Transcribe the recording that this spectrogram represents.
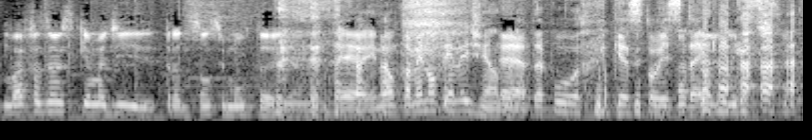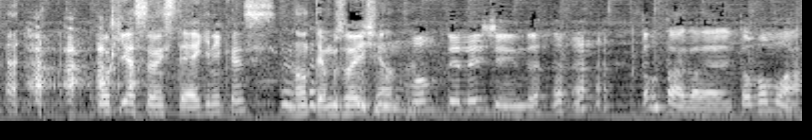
não vai fazer um esquema de tradução simultânea, né? É, e não, também não tem legenda. É, né? até por questões técnicas. Por questões técnicas, não temos legenda. Vamos ter legenda. então tá, galera. Então vamos lá.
